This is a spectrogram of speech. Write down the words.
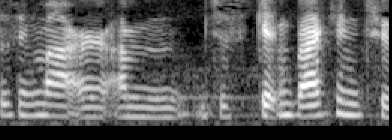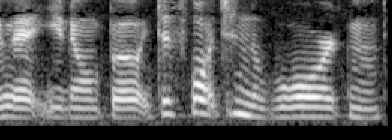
doesn't matter. I'm just getting back into it, you know, but just watching the war and,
